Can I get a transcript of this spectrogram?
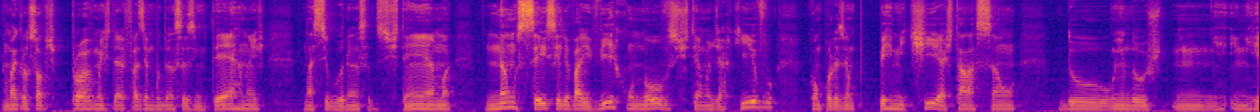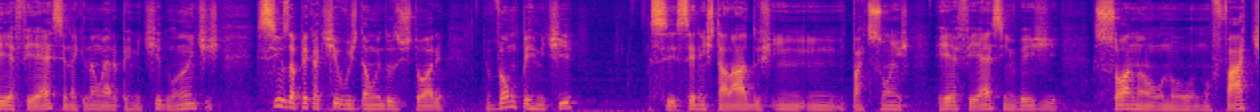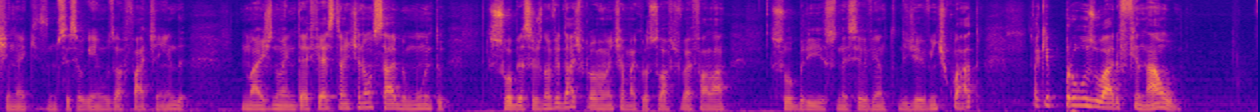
A Microsoft provavelmente deve fazer mudanças internas na segurança do sistema. Não sei se ele vai vir com um novo sistema de arquivo, como por exemplo permitir a instalação do Windows em, em RFS, né, que não era permitido antes. Se os aplicativos da Windows Store vão permitir se, serem instalados em, em, partições RFS em vez de só no, no, no, FAT, né? Que não sei se alguém usa FAT ainda, mas no NTFS, então a gente não sabe muito sobre essas novidades. Provavelmente a Microsoft vai falar sobre isso nesse evento do dia 24. Só que para o usuário final,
